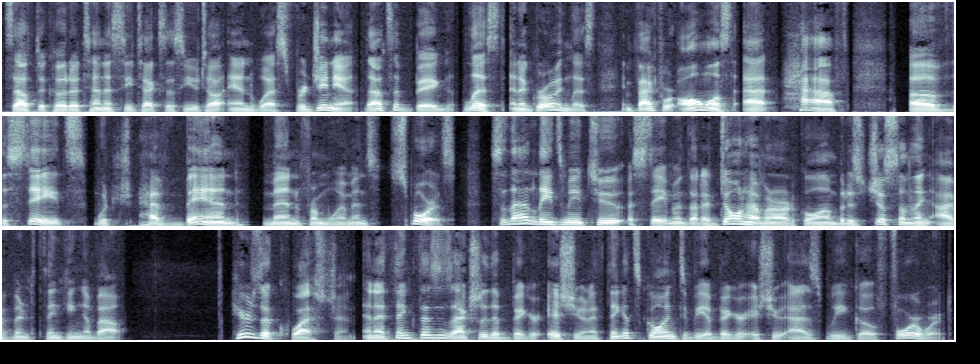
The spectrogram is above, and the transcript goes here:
South Dakota, Tennessee, Texas, Utah, and West Virginia. That's a big list and a growing list. In fact, we're almost at half of the states which have banned men from women's sports. So that leads me to a statement that I don't have an article on, but it's just something I've been thinking about. Here's a question, and I think this is actually the bigger issue, and I think it's going to be a bigger issue as we go forward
